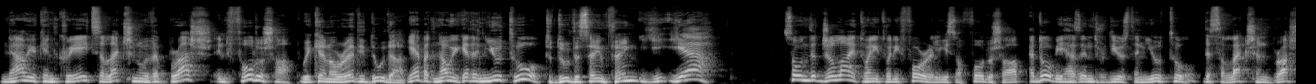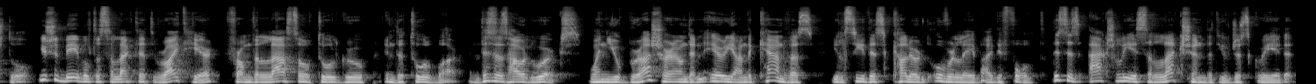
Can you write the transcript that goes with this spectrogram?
Now you can create selection with a brush in Photoshop. We can already do that. Yeah, but now you get a new tool. To do the same thing? Y- yeah. So in the July 2024 release of Photoshop, Adobe has introduced a new tool, the Selection Brush tool. You should be able to select it right here from the lasso tool group in the toolbar. And this is how it works. When you brush around an area on the canvas, you'll see this colored overlay by default. This is actually a selection that you've just created.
